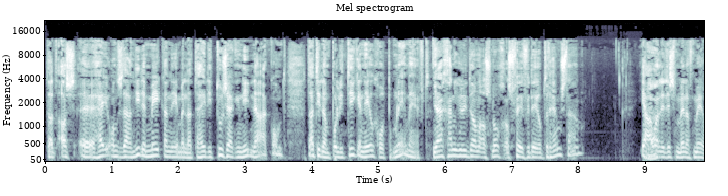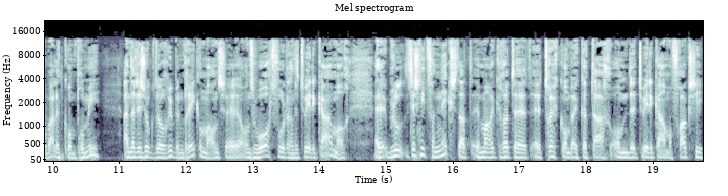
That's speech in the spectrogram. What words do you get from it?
dat als hij ons daar niet in mee kan nemen, dat hij die toezegging niet nakomt, dat hij dan politiek een heel groot probleem heeft. Ja, gaan jullie dan alsnog als VVD op de rem staan? Ja, want het is min of meer wel het compromis. En dat is ook door Ruben Brekelmans, eh, onze woordvoerder in de Tweede Kamer. Eh, ik bedoel, het is niet van niks dat eh, Mark Rutte terugkomt uit Qatar om de Tweede Kamerfractie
